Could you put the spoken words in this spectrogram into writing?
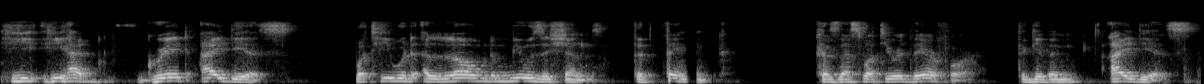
He he had great ideas, but he would allow the musicians to think, because that's what you were there for, to give him ideas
